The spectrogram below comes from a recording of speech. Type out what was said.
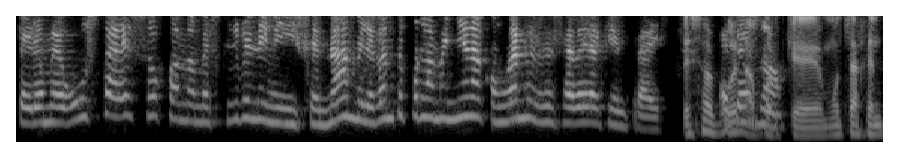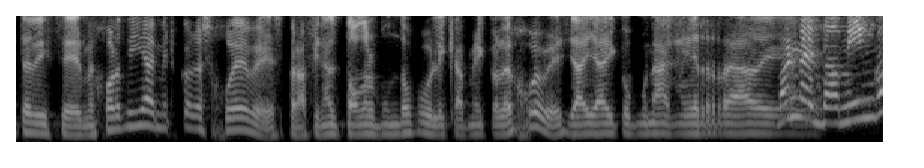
Pero me gusta eso cuando me escriben y me dicen, ah, me levanto por la mañana con ganas de saber a quién traes. Eso es bueno porque mucha gente dice, el mejor día miércoles jueves, pero al final todo el mundo publica miércoles jueves, ya hay como una guerra de... Bueno, el domingo,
